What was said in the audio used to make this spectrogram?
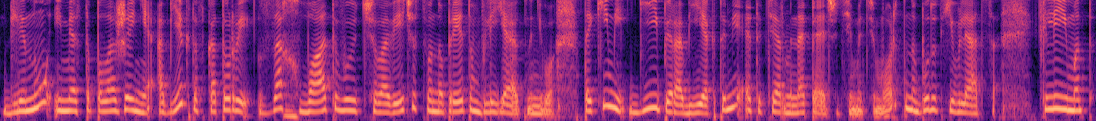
длину и местоположение объектов, которые захватывают человечество, но при этом влияют на него. Такими гиперобъектами, это термин опять же Тимоти Мортона, будут являться климат,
